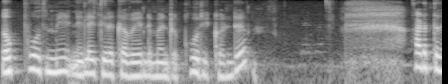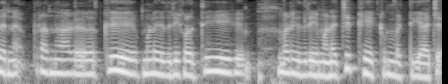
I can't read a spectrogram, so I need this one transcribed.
எப்போதுமே நிலைத்திருக்க வேண்டும் என்று கூறிக்கொண்டு அடுத்தது என்ன? பிறந்த நாளுக்கு மெழுகுதிரி கொளுத்தி மெழுகுதிரியை மனைச்சி கேக்கும் வெட்டியாச்சு.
